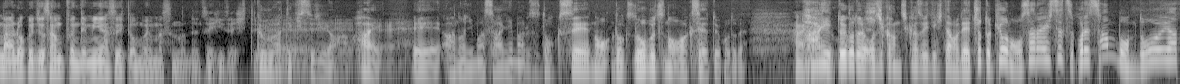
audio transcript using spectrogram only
まあ、63分で見やすいと思いますのでぜひぜひという。偶話的スリラー。はい、えーアノニマスアニマルズ毒性の毒動物の惑星ということで。はい、ということでお時間近づいてきたのでちょっと今日のおさらいしつつこれ3本どうやっ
